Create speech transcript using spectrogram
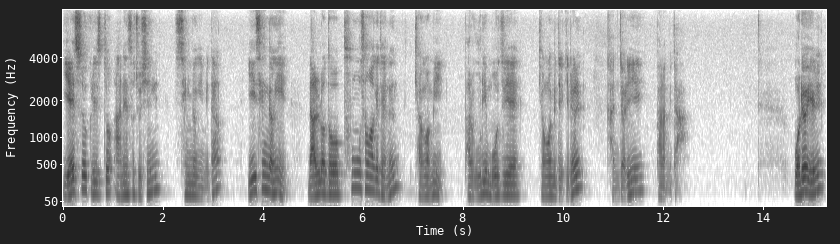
예수 그리스도 안에서 주신 생명입니다. 이 생명이 날로도 풍성하게 되는 경험이 바로 우리 모두의 경험이 되기를 간절히 바랍니다. 월요일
